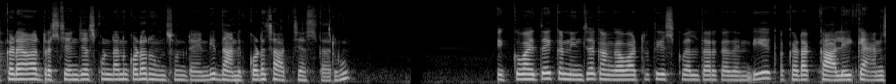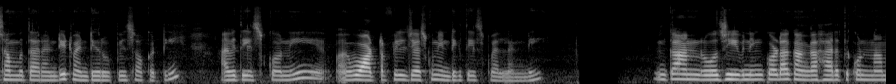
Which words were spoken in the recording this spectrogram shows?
అక్కడ డ్రెస్ చేంజ్ చేసుకోవడానికి కూడా రూమ్స్ ఉంటాయండి దానికి కూడా ఛార్జ్ చేస్తారు. ఎక్కువైతే ఇక్కడ నుంచే గంగా వాటర్ తీసుకువెళ్తారు కదండి. అక్కడ ఖాళీ క్యాన్స్ అమ్ముతారండి ట్వంటీ రూపీస్ ఒకటి. అవి తీసుకొని వాటర్ ఫిల్ చేసుకుని ఇంటికి తీసుకువెళ్ళండి. ఇంకా రోజు ఈవినింగ్ కూడా గంగాహారతికి ఉన్నాం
